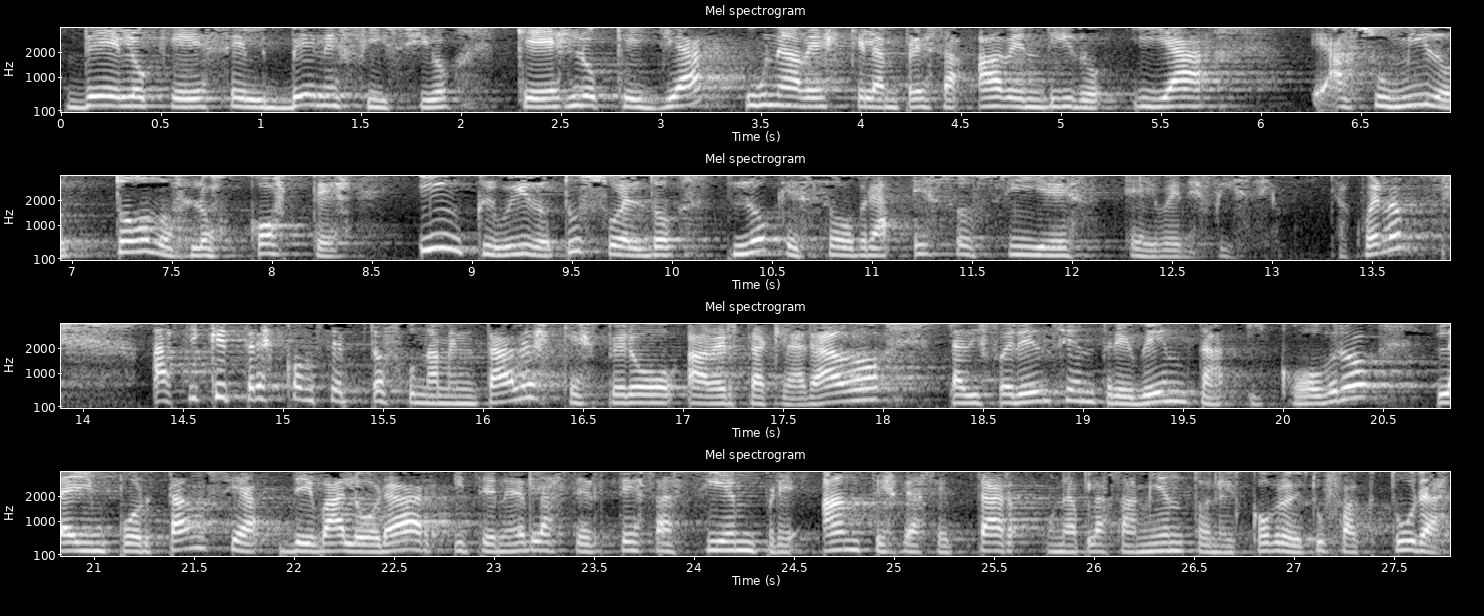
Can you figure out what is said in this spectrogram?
de lo que es el beneficio, que es lo que ya una vez que la empresa ha vendido y ha asumido todos los costes, incluido tu sueldo, lo que sobra, eso sí es el beneficio. ¿De acuerdo? Así que tres conceptos fundamentales que espero haberte aclarado. La diferencia entre venta y cobro, la importancia de valorar y tener la certeza siempre antes de aceptar un aplazamiento en el cobro de tu factura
